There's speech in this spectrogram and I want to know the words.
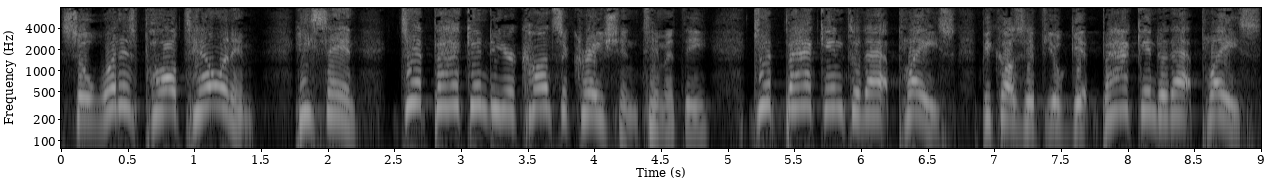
So what is Paul telling him? He's saying, get back into your consecration, Timothy. Get back into that place. Because if you'll get back into that place,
